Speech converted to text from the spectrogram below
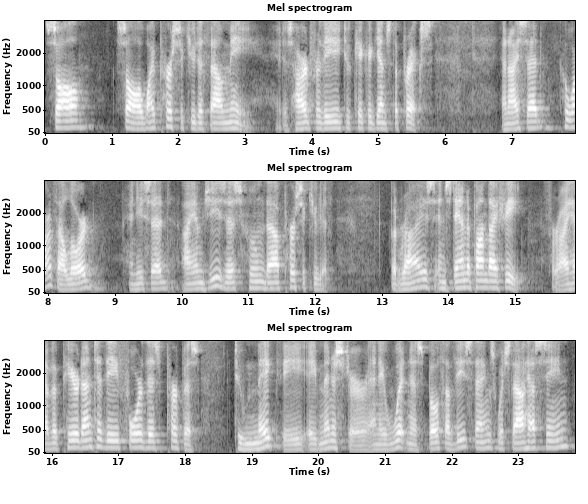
Saul, Saul, why persecutest thou me? It is hard for thee to kick against the pricks. And I said, Who art thou, Lord? And he said, I am Jesus, whom thou persecutest. But rise and stand upon thy feet, for I have appeared unto thee for this purpose, to make thee a minister and a witness both of these things which thou hast seen,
